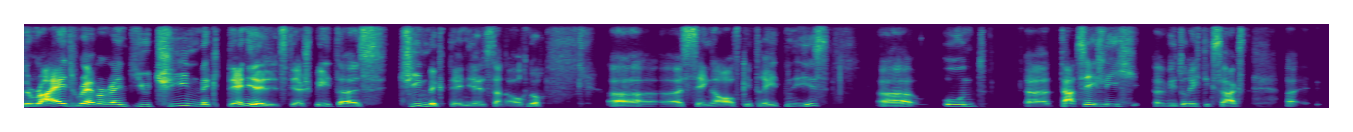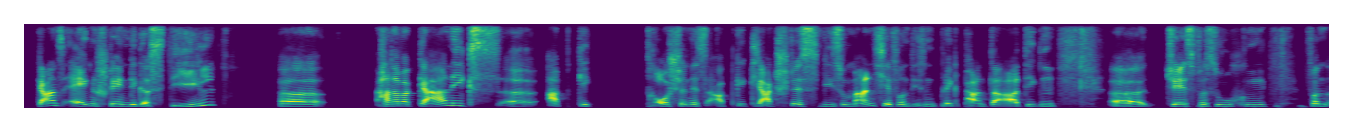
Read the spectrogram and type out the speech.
The Right Reverend Eugene McDaniels, der später als Gene McDaniels dann auch noch äh, als Sänger aufgetreten ist. und äh, tatsächlich, äh, wie du richtig sagst, ganz eigenständiger Stil, äh, hat aber gar nichts äh, abge Abgeklatschtes, wie so manche von diesen Black Panther-artigen äh, Jazzversuchen von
